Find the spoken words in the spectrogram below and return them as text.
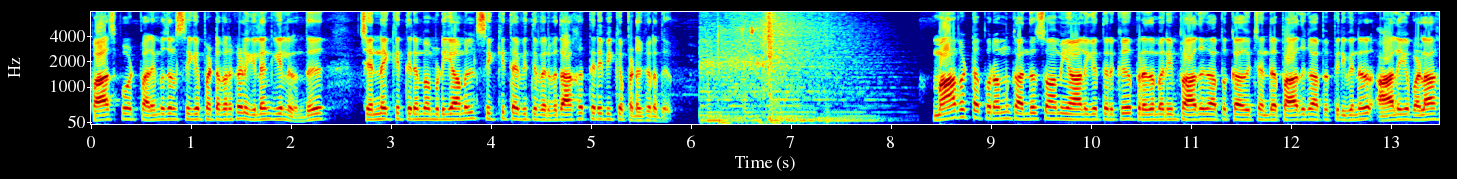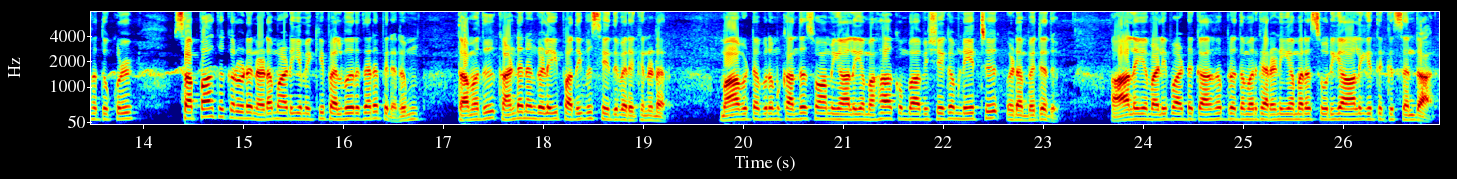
பாஸ்போர்ட் பறிமுதல் செய்யப்பட்டவர்கள் இலங்கையிலிருந்து சென்னைக்கு திரும்ப முடியாமல் சிக்கி தவித்து வருவதாக தெரிவிக்கப்படுகிறது. மாவட்டபுரம் கந்தசுவாமி ஆலயத்திற்கு பிரதமரின் பாதுகாப்புக்காக சென்ற பாதுகாப்பு பிரிவினர் ஆலய வளாகத்துக்குள் சப்பாத்துக்களுடன் நடமாடியமைக்கு பல்வேறு தரப்பினரும் தமது கண்டனங்களை பதிவு செய்து வருகின்றனர். மாவட்டபுரம் கந்தசுவாமி ஆலய மகா கும்பாபிஷேகம் நேற்று இடம்பெற்றது. ஆலய வழிபாட்டுக்காக பிரதமர் கரணி அமர சூரிய ஆலயத்துக்கு சென்றார்.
